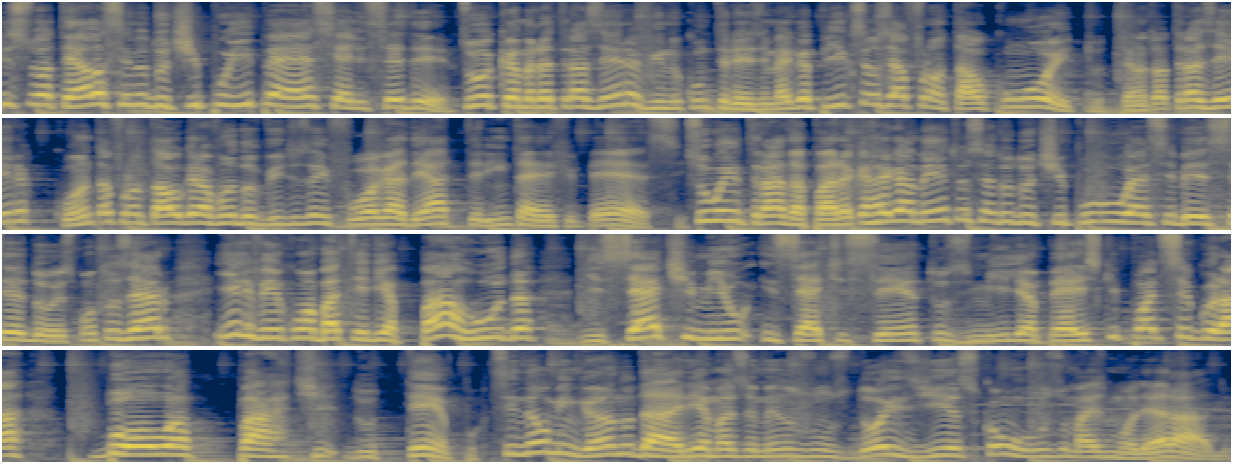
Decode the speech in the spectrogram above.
e sua tela sendo do tipo IPS LCD. Sua câmera traseira vindo com 13 megapixels e a frontal com 8, tanto a traseira quanto a frontal gravando vídeos em Full HD a 30 FPS. Sua entrada para carregamento sendo do tipo USB-C 2.0 e ele vem com uma bateria parruda de 7.700 mAh que pode segurar boa parte do tempo. Se não me engano, daria mais ou menos uns dois dias com uso mais moderado.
